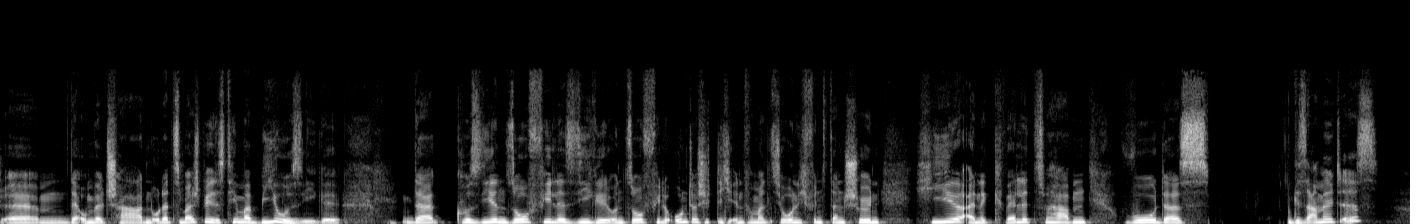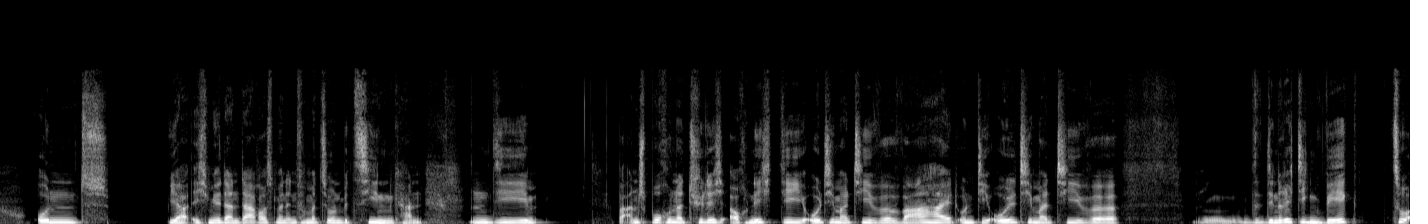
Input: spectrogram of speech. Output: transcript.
ähm, der Umwelt schaden oder zum Beispiel das Thema Biosiegel. Da kursieren so viele Siegel und so viele unterschiedliche Informationen. Ich finde es dann schön, hier eine Quelle zu haben, wo das gesammelt ist und ja, ich mir dann daraus meine Informationen beziehen kann. Die beanspruchen natürlich auch nicht die ultimative Wahrheit und die ultimative, den richtigen Weg zu,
